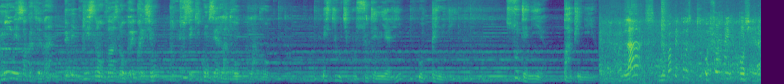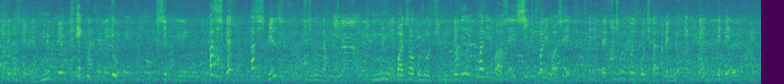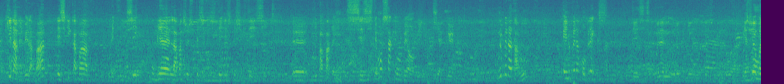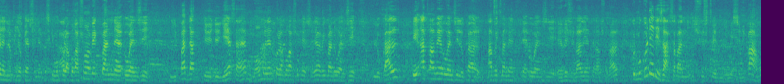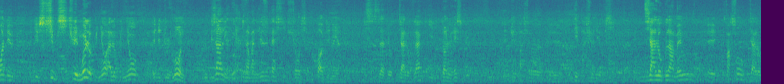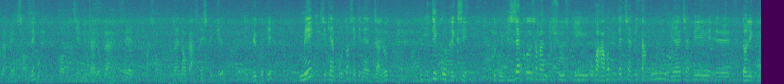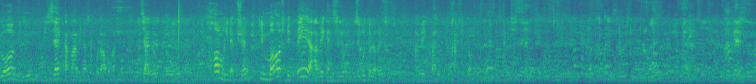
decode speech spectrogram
1980, ils mettent plus l'emphase leur répression pour tout ce qui concerne la drogue. La drogue. Est-ce y pour soutenir ou punir Soutenir, pas punir. Là, nous pas cause qui option peut considérer, pas considérer. Nous pouvons écouter tout. C'est qui pas disquette, pas pile, tout le monde n'a Nous, par exemple, aujourd'hui, nous comment il marché, si toutefois il marché, tout le monde cause Portugal. Ah ben, nous écouter, nous écouter, qui n'arrive là-bas, est-ce qu'il est capable de mettre ici, ou bien là-bas, ce spécificité et spécificité ici, euh, n'est pas pareil? C'est justement ça qu'on veut envie de dire que nous pouvons tabou et nous pouvons complexe. Bien sûr, moi j'ai une opinion personnelle parce que mon collaboration avec ban ONG, il n'y a pas de date de, hier, ça, hein. moi une collaboration personnelle avec ban ONG locale et à travers ONG locale avec ban ONG régionale et internationale. Comme je connais déjà, ça va issues mais ce n'est pas à moi de, substituer mon opinion à l'opinion de tout le monde nous disons l'écoute, il y a des autres institutions aussi qui peuvent tenir ce dialogue-là qui dans le respect, d'une façon euh, dépassionnée aussi. Dialogue-là même, euh, façon dialogue-là fait une sens. Bon, le dialogue-là fait de façon d'un langage respectueux des deux côtés. Mais ce qui est important, c'est qu'il y ait un dialogue décomplexé nous disons que ça va des choses qui auparavant peut-être un peu tabou ou bien un peu euh, dans les couloirs, mais nous, nous capables dans sa collaboration, dialogue, home reduction, qui marche de pair avec un zéro, zéro tolérance avec les trafiquants. Okay.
